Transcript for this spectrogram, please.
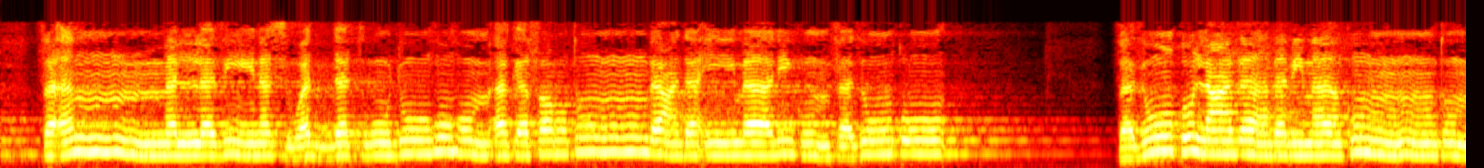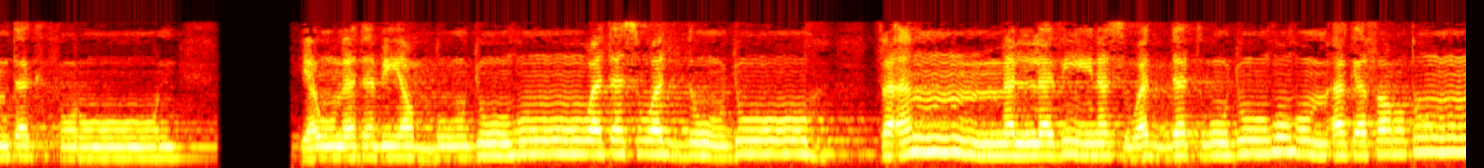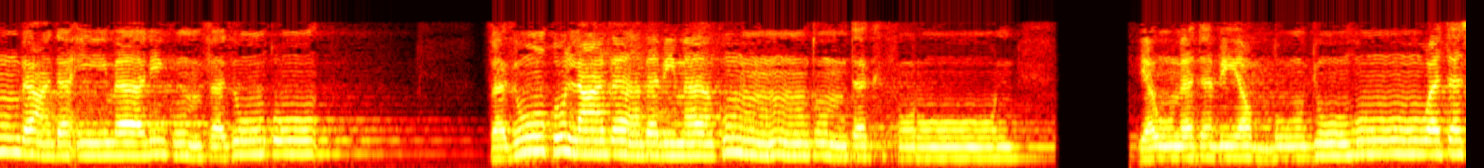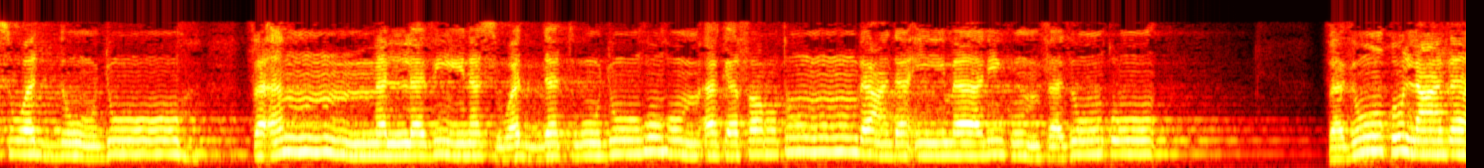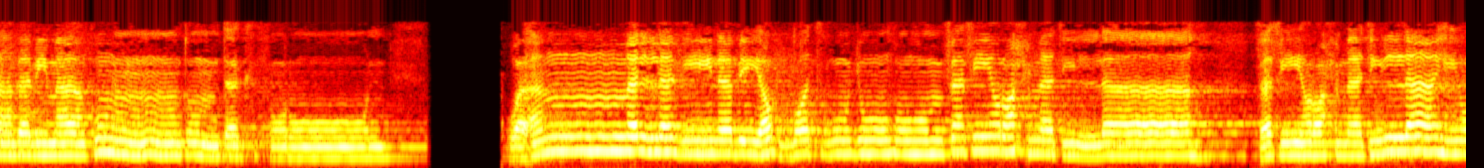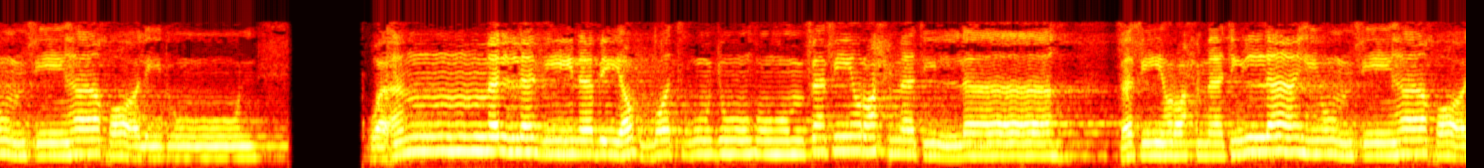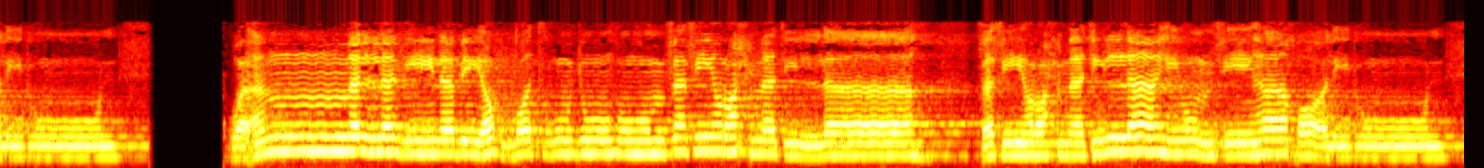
فأما الذين اسودت وجوههم أكفرتم بعد إيمانكم فذوقوا فذوقوا العذاب بما كنتم تكفرون يوم تبيض وجوه وتسود وجوه فأما الذين اسودت وجوههم أكفرتم بعد إيمانكم فذوقوا فذوقوا العذاب بما كنتم تكفرون يوم تبيض وجوه وتسود وجوه فأما الذين اسودت وجوههم أكفرتم بعد إيمانكم فذوقوا فذوقوا العذاب بما كنتم تكفرون وأما الذين بيضت وجوههم ففي رحمة الله ففي رحمة الله هم فيها خالدون وَأَمَّا الَّذِينَ بِيَضَّتْ وُجُوهُهُمْ فَفِي رَحْمَةِ اللَّهِ فَفِي رَحْمَةِ اللَّهِ هُمْ فِيهَا خَالِدُونَ وَأَمَّا الَّذِينَ بِيَضَّتْ وُجُوهُهُمْ فَفِي رَحْمَةِ اللَّهِ فَفِي رَحْمَةِ اللَّهِ هُمْ فِيهَا خَالِدُونَ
